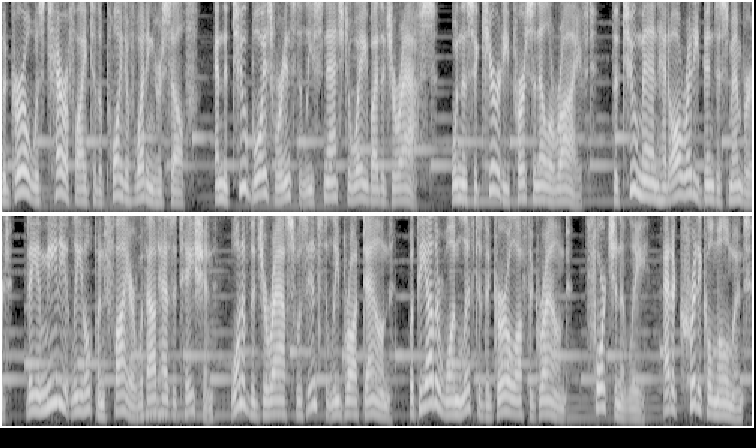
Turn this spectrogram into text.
The girl was terrified to the point of wetting herself, and the two boys were instantly snatched away by the giraffes. When the security personnel arrived, the two men had already been dismembered. They immediately opened fire without hesitation. One of the giraffes was instantly brought down, but the other one lifted the girl off the ground. Fortunately, at a critical moment,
